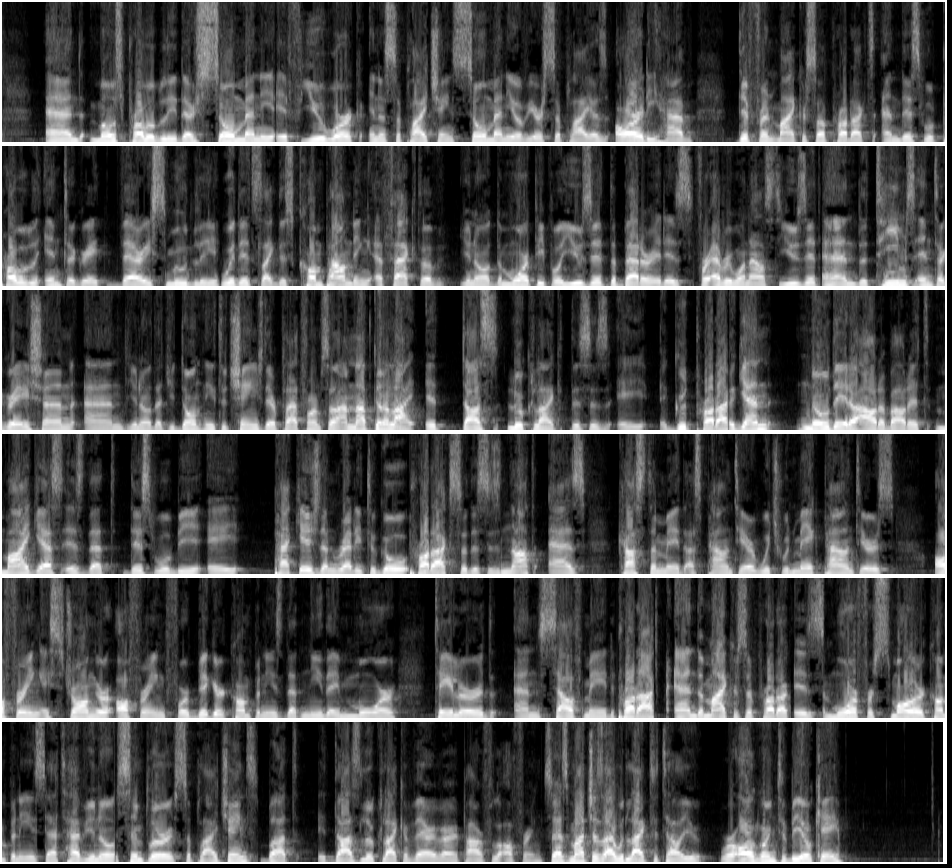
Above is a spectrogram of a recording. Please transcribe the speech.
And most probably there's so many, if you work in a supply chain, so many of your suppliers already have different Microsoft products and this will probably integrate very smoothly with its like this compounding effect of you know the more people use it the better it is for everyone else to use it. And the teams integration and you know that you don't need to change their platform. So I'm not gonna lie it does look like this is a, a good product. Again no data out about it. My guess is that this will be a packaged and ready to go products. So this is not as custom made as Palantir, which would make Palantir's offering a stronger offering for bigger companies that need a more tailored and self-made product and the Microsoft product is more for smaller companies that have you know simpler supply chains but it does look like a very very powerful offering so as much as I would like to tell you we're all going to be okay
